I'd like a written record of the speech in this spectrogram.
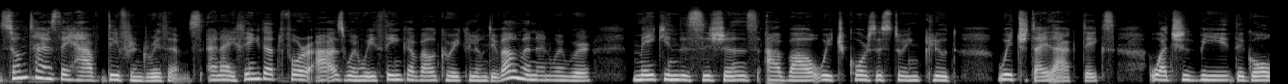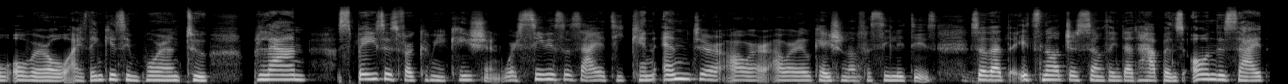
sometimes they have different rhythms. And I think that for us, when we think about curriculum development and when we're making decisions about which courses to include, which didactics, what should be the goal overall, I think it's important to plan spaces for communication where civil society can enter our, our educational facilities so that it's not just something that happens on the side,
